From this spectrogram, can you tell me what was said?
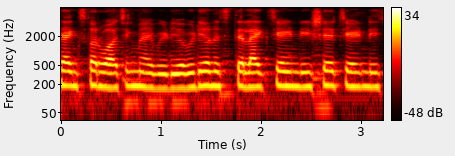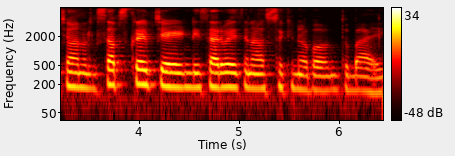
thanks for watching my video video నచ్చితే లైక్ చేయండి షేర్ చేయండి ఛానల్కి సబ్స్క్రైబ్ చేయండి. సర్వేజన సుఖినో భవంతు. బాయ్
